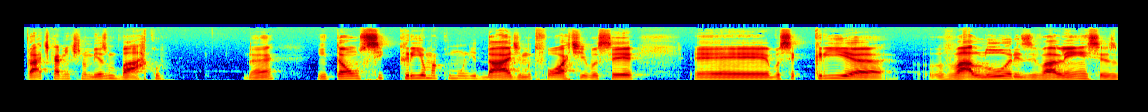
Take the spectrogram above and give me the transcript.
praticamente no mesmo barco, né? Então se cria uma comunidade muito forte. Você é, você cria valores e valências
